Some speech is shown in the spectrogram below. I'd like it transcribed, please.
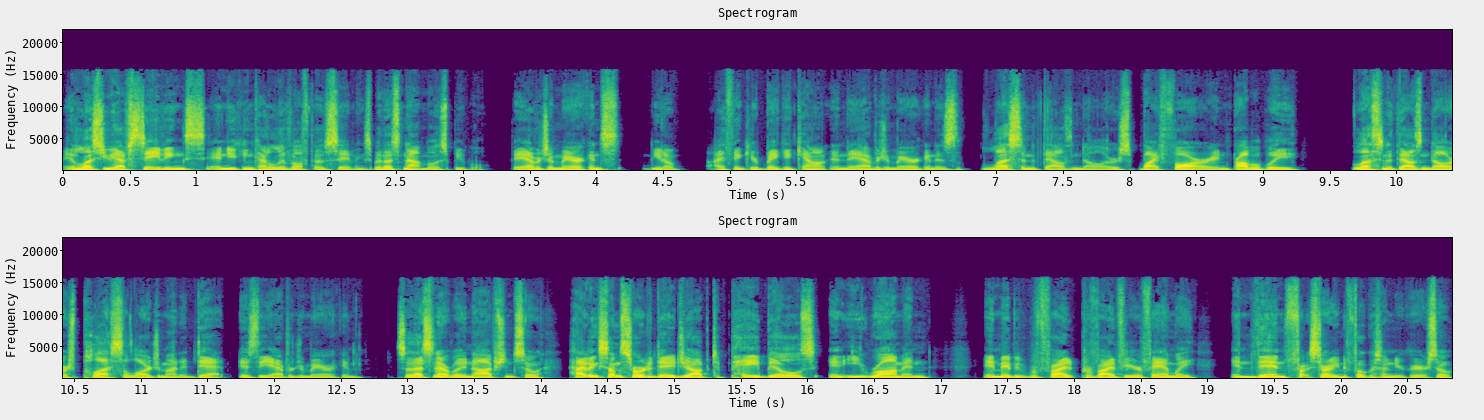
unless you have savings and you can kind of live off those savings. But that's not most people. The average Americans, you know, I think your bank account in the average American is less than a thousand dollars by far, and probably less than a thousand dollars plus a large amount of debt is the average American. So that's not really an option. So having some sort of day job to pay bills and eat ramen and maybe provide provide for your family, and then f- starting to focus on your career. So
